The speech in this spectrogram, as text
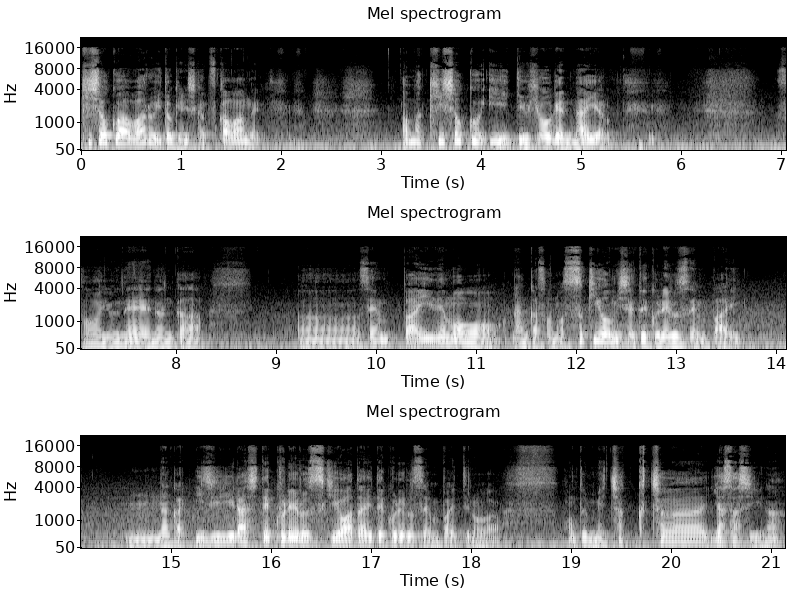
気色は悪い時にしか使わんねん」あんま気色いいっていう表現ないやろ。そういうねなんかうん先輩でもなんかその隙を見せてくれる先輩。うんなんかいじらしてくれる隙を与えてくれる先輩っていうのが本当にめちゃくちゃ優しいな。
